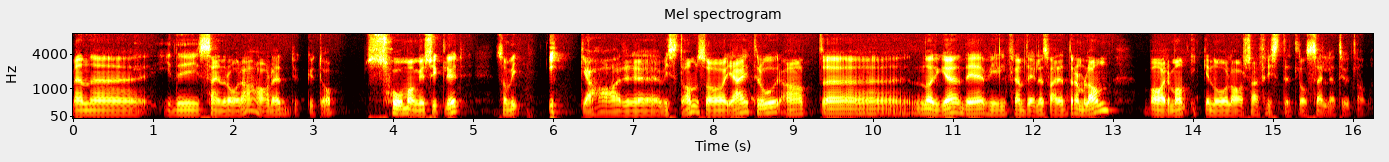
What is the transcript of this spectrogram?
Men uh, i de seinere åra har det dukket opp så mange sykler som vi ikke har uh, visst om. Så jeg tror at Norge det vil fremdeles være et drømmeland, bare man ikke nå lar seg friste til å selge til utlandet.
